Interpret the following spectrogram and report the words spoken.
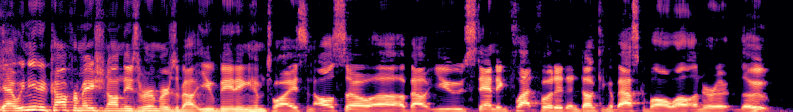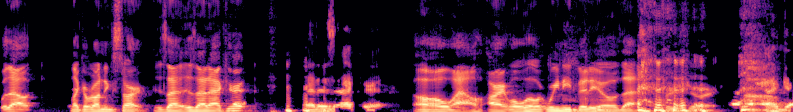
yeah, we needed confirmation on these rumors about you beating him twice, and also uh, about you standing flat-footed and dunking a basketball while under the hoop without like a running start. Is that is that accurate? That is accurate. Oh wow! All right, well, we'll we need video of that for sure. Um, I got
